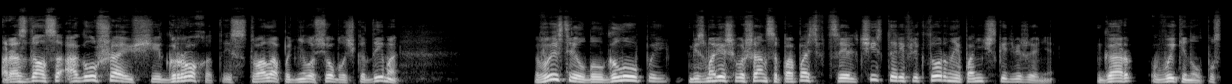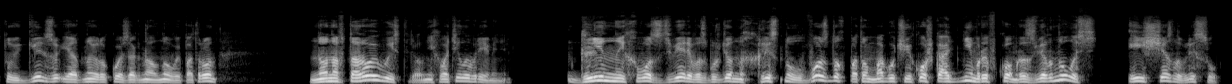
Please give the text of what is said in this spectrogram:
Раздался оглушающий грохот, из ствола поднялось облачко дыма. Выстрел был глупый, без малейшего шанса попасть в цель, чисто рефлекторное паническое движение. Гар выкинул пустую гильзу и одной рукой загнал новый патрон, но на второй выстрел не хватило времени. Длинный хвост зверя возбужденно хлестнул воздух, потом могучая кошка одним рывком развернулась и исчезла в лесу.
